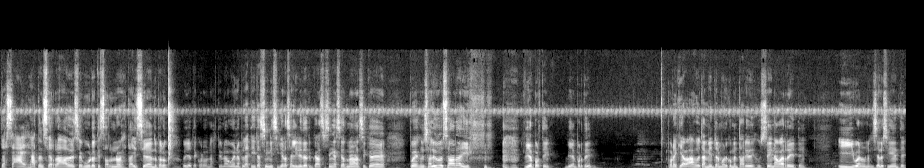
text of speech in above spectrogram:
ya sabes, gato encerrado, de seguro que Sara nos está diciendo. Pero, oye, te coronaste una buena platita sin ni siquiera salir de tu casa, sin hacer nada. Así que, pues un saludo, Sara, y bien por ti, bien por ti. Por aquí abajo también tenemos el comentario de José Navarrete. Y bueno, nos dice lo siguiente.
